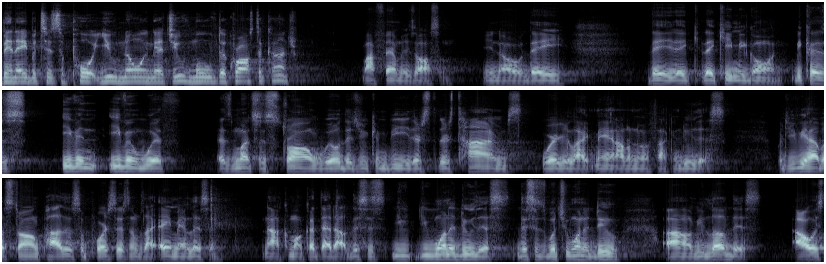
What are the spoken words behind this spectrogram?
been able to support you, knowing that you've moved across the country? my family's awesome. You know, they they they they keep me going because even even with as much as strong-willed as you can be, there's there's times where you're like, man, I don't know if I can do this. But if you have a strong, positive support system, it's like, hey, man, listen, nah, come on, cut that out. This is you you want to do this. This is what you want to do. Um, you love this. I always,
